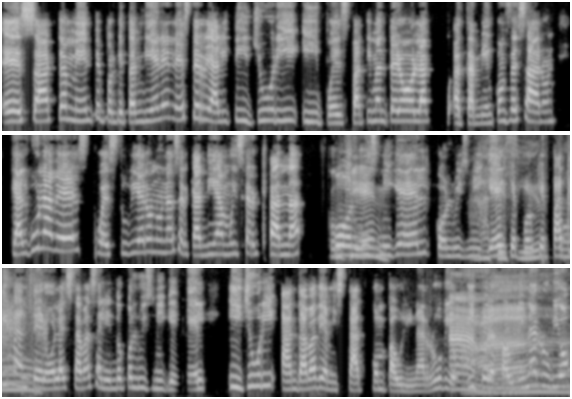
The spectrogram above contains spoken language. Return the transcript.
Exactamente, porque también en este reality Yuri y pues Patti Manterola ah, también confesaron que alguna vez pues tuvieron una cercanía muy cercana ¿Con con, Luis? Miguel, con Luis Ah, Miguel, que porque Patti. Manterola estaba saliendo con Luis Miguel y Yuri andaba de amistad con Paulina Rubio. Y pero Paulina Rubio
